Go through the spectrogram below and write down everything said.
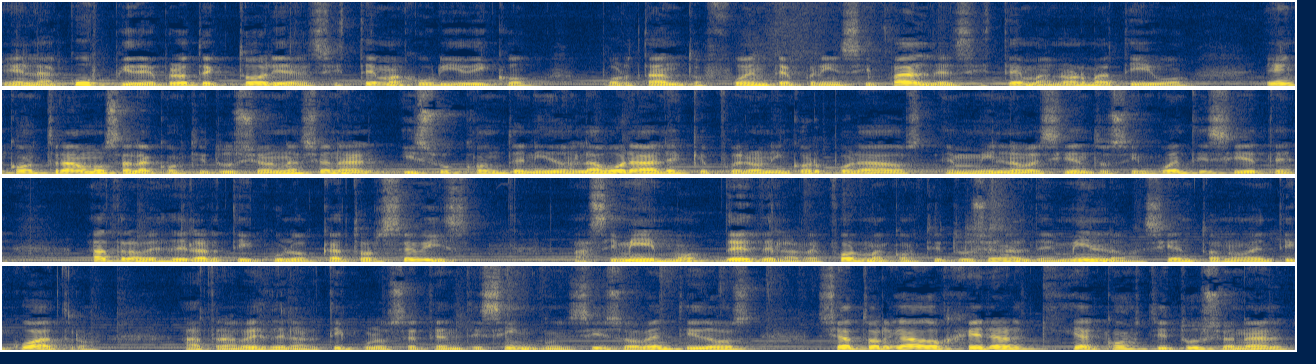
En la cúspide protectoria del sistema jurídico, por tanto fuente principal del sistema normativo, encontramos a la Constitución Nacional y sus contenidos laborales que fueron incorporados en 1957 a través del artículo 14 bis. Asimismo, desde la reforma constitucional de 1994 a través del artículo 75, inciso 22, se ha otorgado jerarquía constitucional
